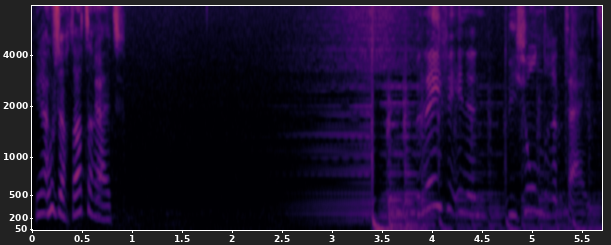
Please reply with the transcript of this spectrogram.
ja. Hoe zag dat eruit? We leven in een bijzondere tijd.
